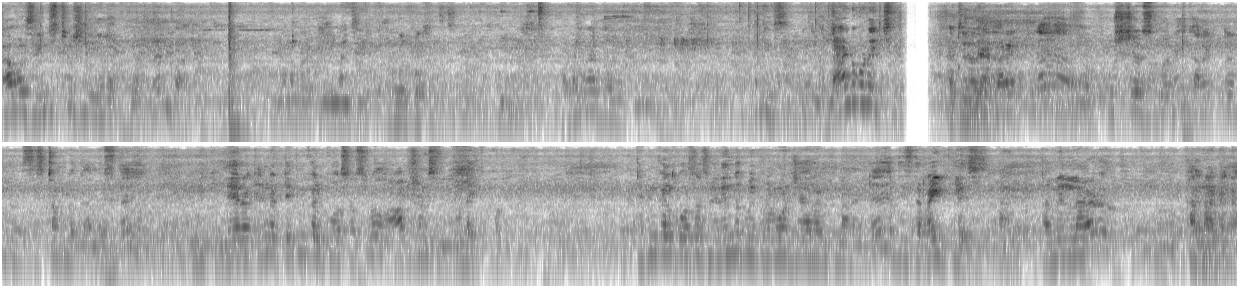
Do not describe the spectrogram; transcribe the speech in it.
కావాల్సిన ఇన్స్టిట్యూషన్ ఇవ్వలేకపోతే అని బాధ మన మంచి ల్యాండ్ కూడా ఇచ్చింది కరెక్ట్గా పుష్ చేసుకొని కరెక్ట్ సిస్టంలో కానీ వస్తే మీకు ఏ రకంగా టెక్నికల్ కోర్సెస్లో ఆప్షన్స్ ఉన్నాయి. టెక్నికల్ కోర్సెస్ నేను ఎందుకు మీకు ప్రమోట్ చేయాలనుకున్నానంటే this the right place Tamil Nadu Karnataka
